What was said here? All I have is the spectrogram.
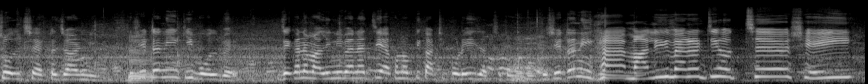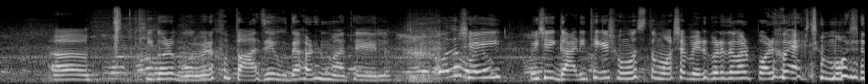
চলছে একটা জার্নি। তো সেটা নিয়ে কি বলবে? যেখানে মালিনী ব্যানার্জি এখন অব্দি কাঠি পড়েই যাচ্ছে তোমার সেটা নিয়ে হ্যাঁ মালিনী ব্যানার্জি হচ্ছে সেই কি করে বলব? এটা খুব বাজে উদাহরণ মাথায় এলো। সেই ওই সেই গাড়ি থেকে সমস্ত মশা বের করে দেওয়ার পরেও একটা মশা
